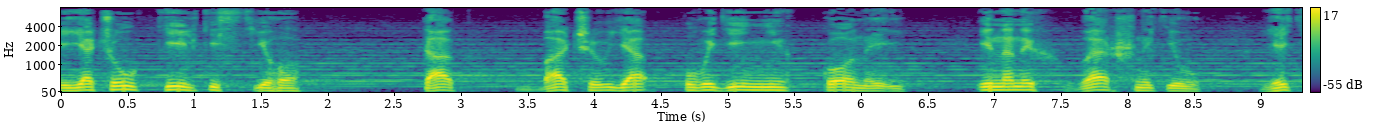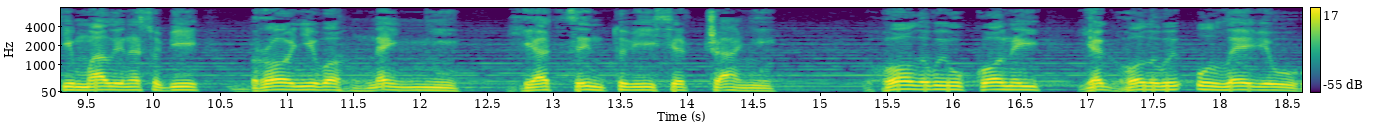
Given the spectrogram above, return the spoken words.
і я чув кількість його. Так бачив я у видінні коней, і на них вершників, які мали на собі броні вогненні, гіацинтові й сірчані, голови у коней, як голови у левів,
